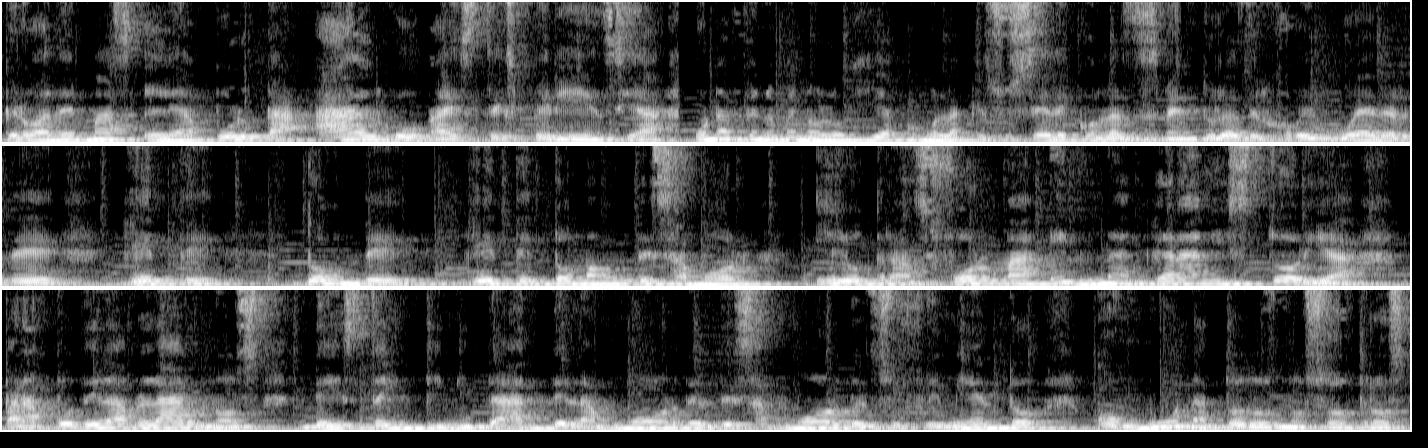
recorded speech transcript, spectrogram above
pero además le aporta algo a esta experiencia. Una fenomenología como la que sucede con las desventuras del joven Weather de Goethe, donde Goethe toma un desamor y lo transforma en una gran historia para poder hablarnos de esta intimidad del amor, del desamor, del sufrimiento común a todos nosotros.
